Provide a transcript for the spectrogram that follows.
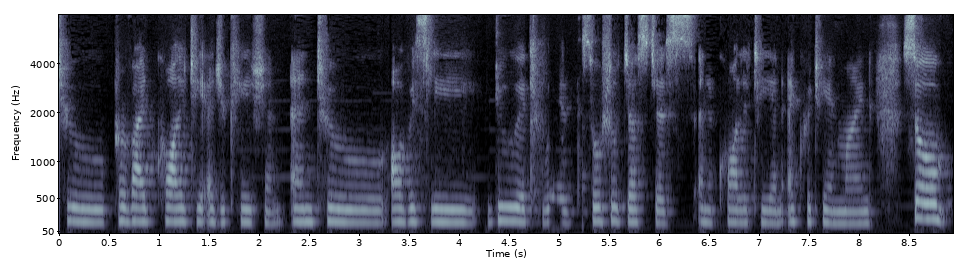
to provide quality education and to obviously do it with social justice and equality and equity in mind. So,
